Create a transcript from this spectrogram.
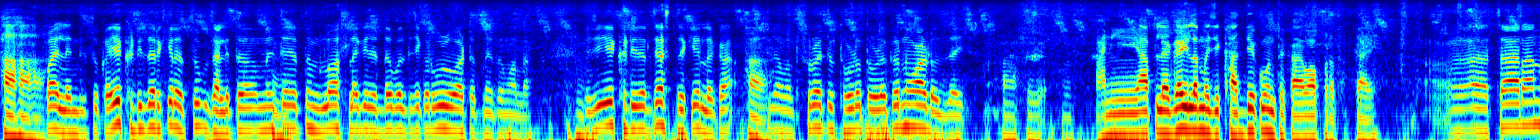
हा हा हा. पहिल्यांदा चुका एकखटी जर केलं चूक झाली तर म्हणजे त्याच्यात तुम्ही लॉसला गेले डबल त्याच्याकडे उळ वाटत नाही तुम्हाला. म्हणजे एकखटी जर जास्त केलं का हा. त्याच्यामध्ये सुरुवातीला थोडं थोडं करून वाढवत जायचं. हा, सगळं. आणि आपल्या गाईला म्हणजे खाद्य कोणतं काय वापरतात काय? चारा आणि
